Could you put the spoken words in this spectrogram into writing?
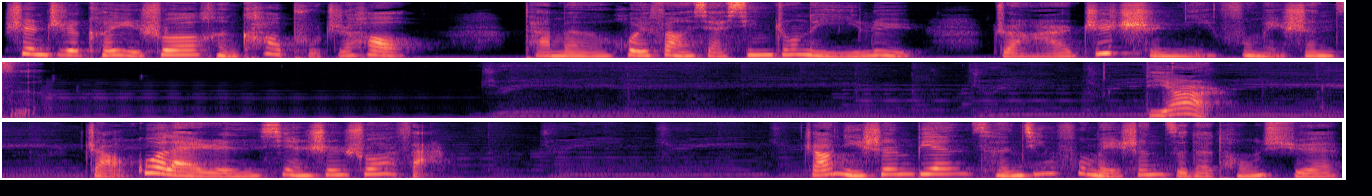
甚至可以说很靠谱之后，他们会放下心中的疑虑，转而支持你赴美生子。第二，找过来人现身说法。找你身边曾经赴美生子的同学、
